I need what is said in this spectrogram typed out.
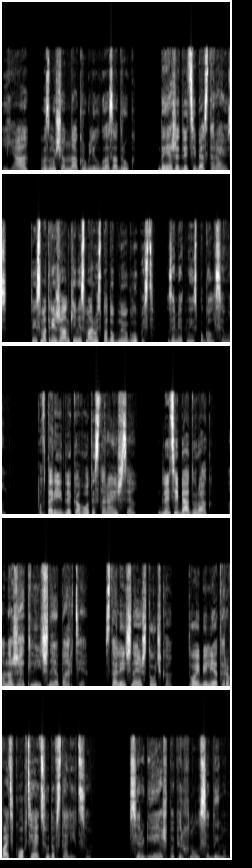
«Я?» — возмущенно округлил глаза друг. «Да я же для тебя стараюсь. Ты смотри, Жанке не сморозь подобную глупость», — заметно испугался он. Повтори, для кого ты стараешься? Для тебя, дурак. Она же отличная партия. Столичная штучка. Твой билет — рвать когти отсюда в столицу. Сергей аж поперхнулся дымом.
